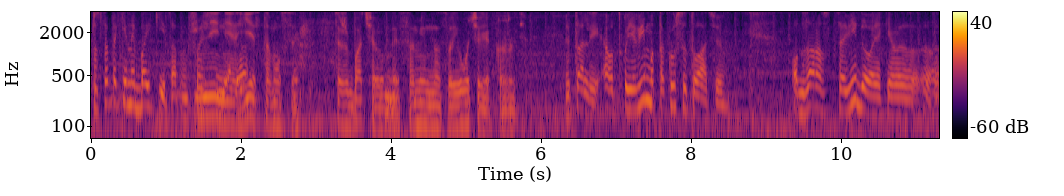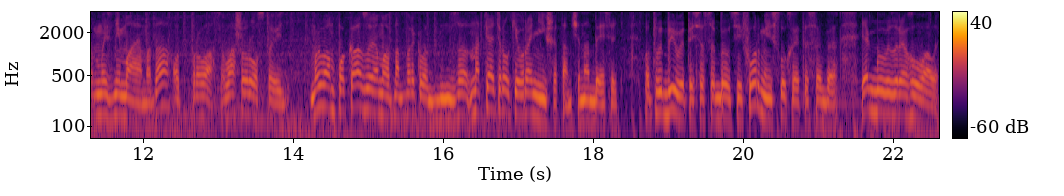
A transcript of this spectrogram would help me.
Тобто це такі не байки, там щось ні, ні, є, да? є там усе. Це ж бачили ми самі на свої очі, як кажуть. Віталій, а от уявімо таку ситуацію. От зараз це відео, яке ви- ми знімаємо, да? от про вас, вашу розповідь. Ми вам показуємо, от, наприклад, за, на 5 років раніше там, чи на 10. От ви дивитеся себе в цій формі і слухаєте себе. Як би ви зреагували?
